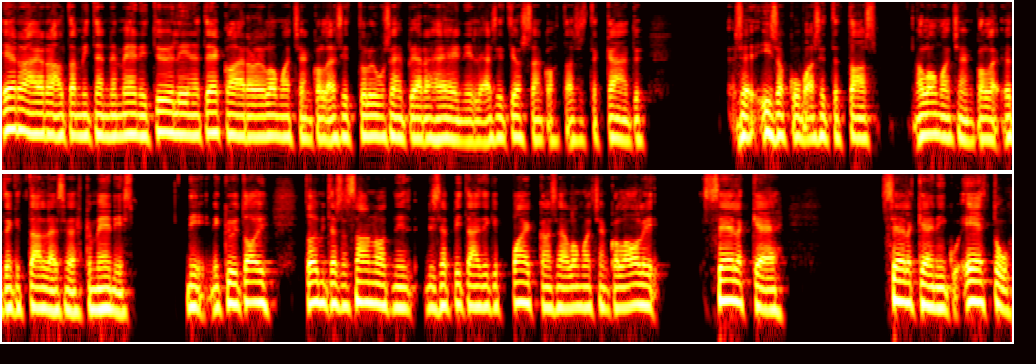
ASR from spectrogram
erä erältä, miten ne meni tyyliin, että eka ero oli Lomachenkolle ja sitten tuli useampi erä Heinille ja sitten jossain kohtaa sitten kääntyi se iso kuva sitten taas Lomachenkolle, jotenkin tälleen se ehkä menisi. Ni, niin kyllä toi, toi, mitä sä sanot, niin, niin se pitää jotenkin paikkansa ja Lomachenkolla oli selkeä, selkeä niin kuin etu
